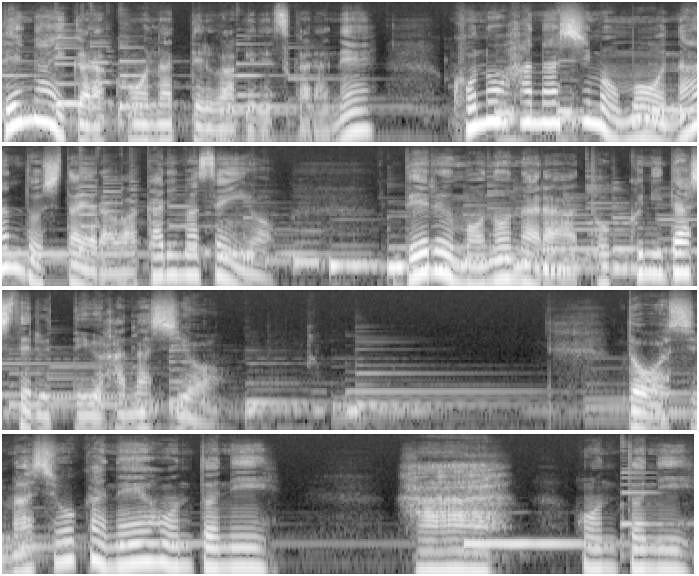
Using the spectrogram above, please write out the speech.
出ないからこうなってるわけですからねこの話ももう何度したやら分かりませんよ出るものならとっくに出してるっていう話をどうしましょうかね、本当に。はあ、本当に。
